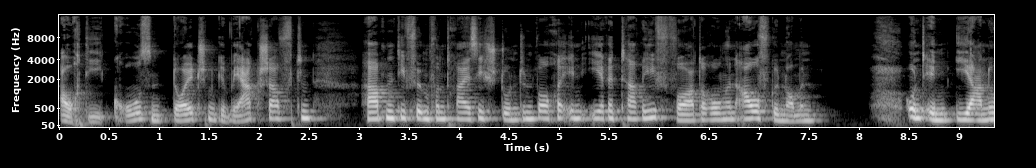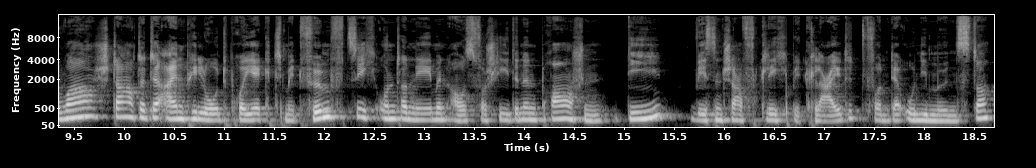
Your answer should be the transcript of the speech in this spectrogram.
Auch die großen deutschen Gewerkschaften haben die 35-Stunden-Woche in ihre Tarifforderungen aufgenommen. Und im Januar startete ein Pilotprojekt mit 50 Unternehmen aus verschiedenen Branchen, die, wissenschaftlich begleitet von der Uni Münster,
